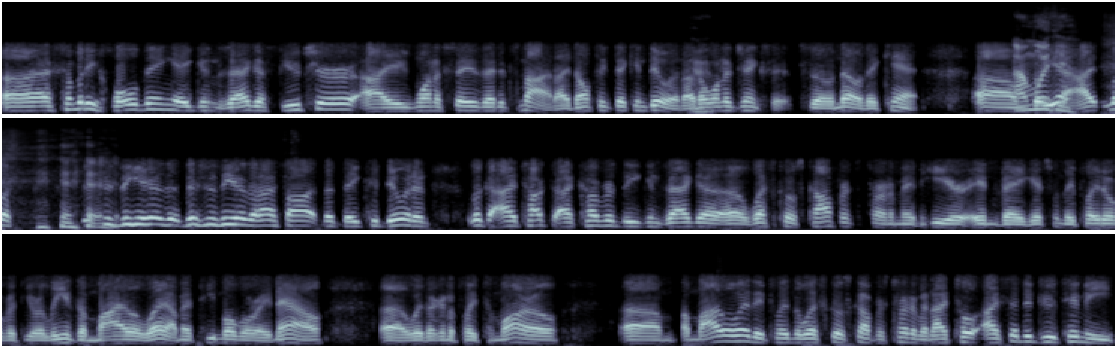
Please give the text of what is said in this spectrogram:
Uh, as somebody holding a Gonzaga future, I want to say that it's not. I don't think they can do it. I don't want to jinx it. So no, they can't. Um, I'm with yeah, I, look, this is the year that this is the year that I thought that they could do it. And look, I talked, I covered the Gonzaga uh, West Coast Conference tournament here in Vegas when they played over at the Orleans, a mile away. I'm at T-Mobile right now, uh, where they're going to play tomorrow. Um, a mile away, they played the West Coast Conference tournament. I told, I said to Drew Timme,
